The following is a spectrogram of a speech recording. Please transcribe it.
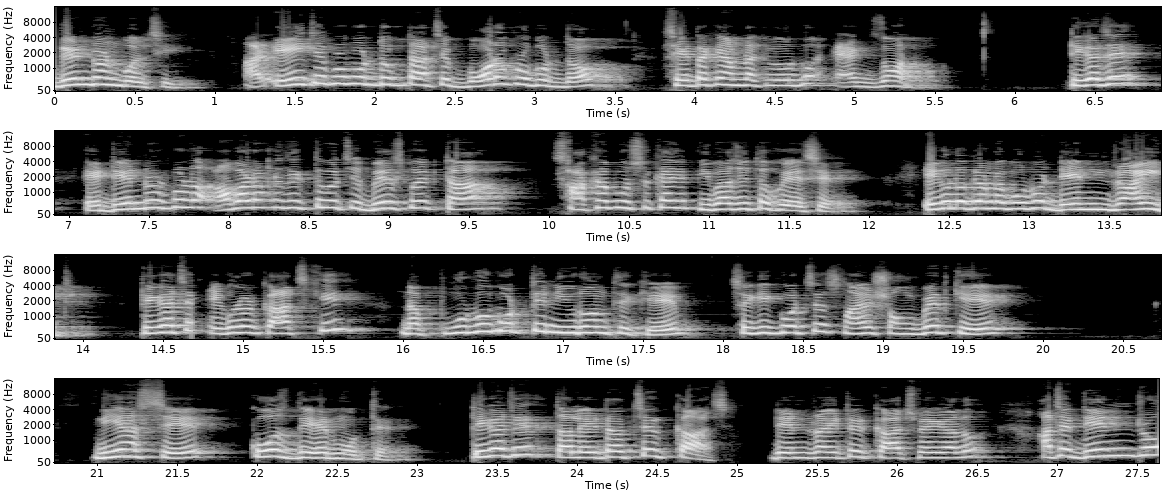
ডেন্ডন বলছি। আর এই যে প্রবর্ধকটা আছে, বড় প্রবর্ধক, সেটাকে আমরা কি বলব? একজন ঠিক আছে? এই ডেন্ড্রনগুলো আবার আমরা দেখতে পাচ্ছি বেশ কয়েকটা শাখা প্রশাখায় বিভাজিত হয়েছে। এগুলোকে আমরা বলব ডেনড্রাইট। ঠিক আছে? এগুলোর কাজ কি? না, পূর্ববর্তী নিউরন থেকে সে কী করছে? স্নায়ু সংবেদকে নিয়ে আসছে কোষ দেহের মধ্যে। ঠিক আছে? তাহলে এটা হচ্ছে কাজ। ডেনড্রাইটের কাজ হয়ে গেল। আচ্ছা ডেন্ড্রো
